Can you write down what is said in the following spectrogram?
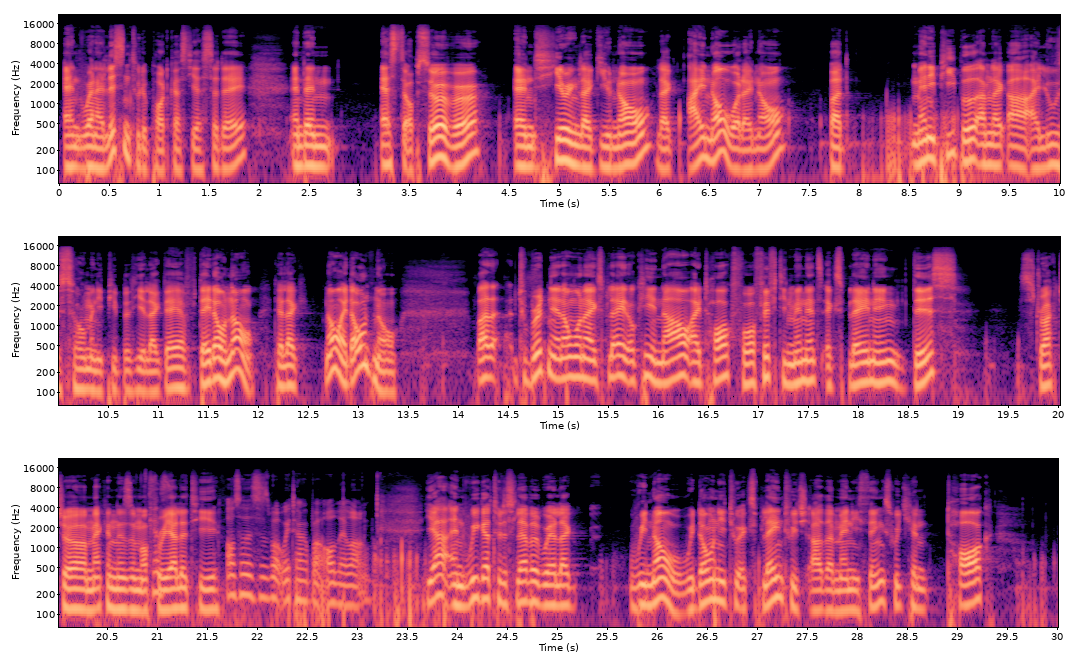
And when I listened to the podcast yesterday, and then as the observer and hearing, like, you know, like, I know what I know, but many people, I'm like, ah, I lose so many people here. Like, they have, they don't know. They're like, no, I don't know. But to Brittnee, I don't want to explain. Okay, now I talk for 15 minutes explaining this structure, mechanism of reality. Also, this is what we talk about all day long. Yeah, and we got to this level where like we know we don't need to explain to each other many things. We can talk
